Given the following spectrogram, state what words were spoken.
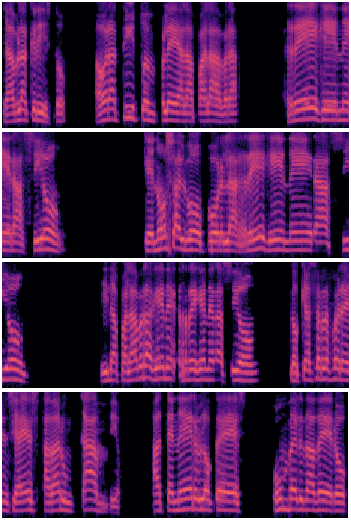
que habla Cristo, ahora Tito emplea la palabra regeneración que nos salvó por la regeneración. Y la palabra regeneración lo que hace referencia es a dar un cambio, a tener lo que es un verdadero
